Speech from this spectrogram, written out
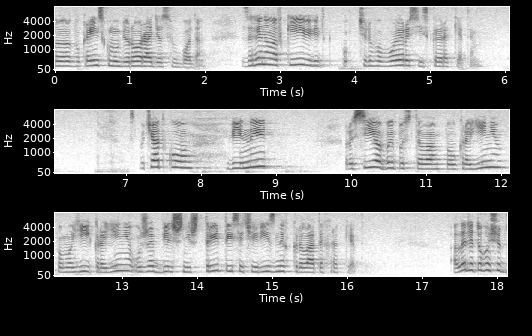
е, в Українському бюро Радіо Свобода. Загинула в Києві від чергової російської ракети. З початку війни Росія випустила по Україні, по моїй країні, уже більш ніж 3 тисячі різних крилатих ракет. Але для того, щоб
